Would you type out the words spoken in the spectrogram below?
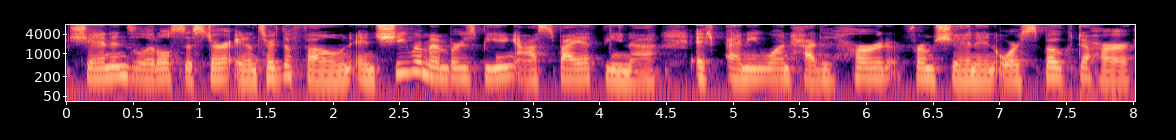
Shannon's little sister, answered the phone and she remembers being asked by Athena if anyone had heard from Shannon or spoke to her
